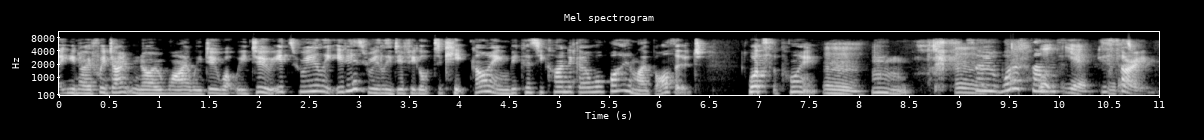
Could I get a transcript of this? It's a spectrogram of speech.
you know, if we don't know why we do what we do, it's really, it is really difficult to keep going because you kind of go, well, why am I bothered? What's the point? Mm. Mm. Mm. So what are some? Well, yeah. Sorry.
